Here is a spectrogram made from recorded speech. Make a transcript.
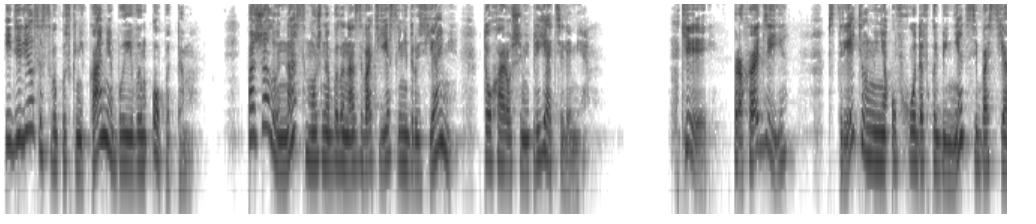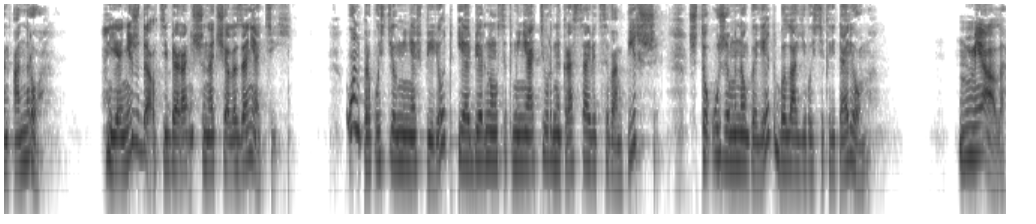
и делился с выпускниками боевым опытом. Пожалуй, нас можно было назвать, если не друзьями, то хорошими приятелями. «Кей, проходи!» Встретил меня у входа в кабинет Себастьян Анро. «Я не ждал тебя раньше начала занятий». Он пропустил меня вперед и обернулся к миниатюрной красавице-вампирше, что уже много лет была его секретарем. «Мяла,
